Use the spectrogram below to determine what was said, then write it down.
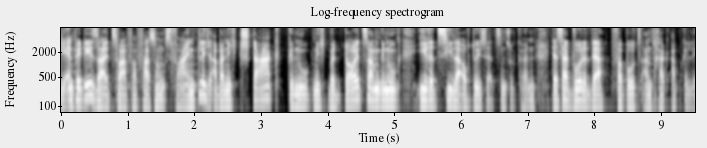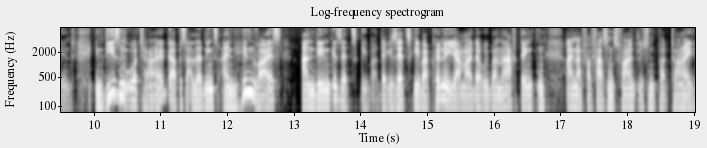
die NPD sei zwar verfassungsfeindlich, aber nicht stark genug, nicht bedeutsam genug, ihre Ziele auch durchsetzen zu können. Deshalb wurde der Verbotsantrag abgelehnt. In diesem Urteil gab es allerdings einen Hinweis an den Gesetzgeber. Der Gesetzgeber könne ja mal darüber nachdenken, einer verfassungsfeindlichen Partei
